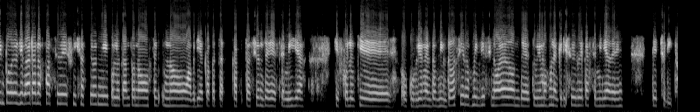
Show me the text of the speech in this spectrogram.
sin poder llegar a la fase de fijación y por lo tanto no no habría capta- captación de semillas que fue lo que ocurrió en el 2012 y 2019 donde tuvimos una crisis de la semilla de, de chorito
